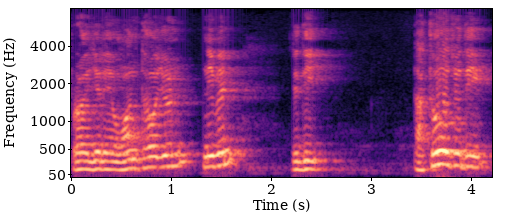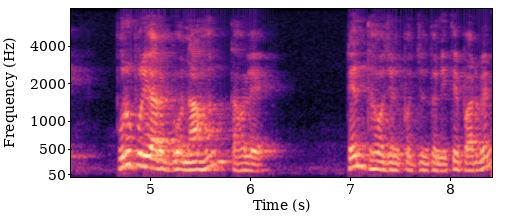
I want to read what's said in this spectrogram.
প্রয়োজনে ওয়ান থাউজেন্ড নেবেন। যদি তাতেও যদি পুরোপুরি আরোগ্য না হন, তাহলে টেন থাউজেন্ড পর্যন্ত নিতে পারবেন।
